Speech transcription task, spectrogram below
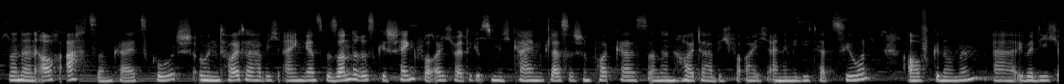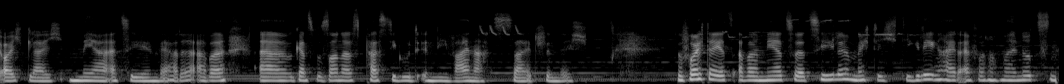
sondern auch Achtsamkeitscoach. Und heute habe ich ein ganz besonderes Geschenk für euch. Heute gibt es nämlich keinen klassischen Podcast, sondern heute habe ich für euch eine Meditation aufgenommen, äh, über die ich euch gleich mehr erzählen werde. Aber äh, ganz besonders passt die gut in die Weihnachtszeit, finde ich. Bevor ich da jetzt aber mehr zu erzähle, möchte ich die Gelegenheit einfach nochmal nutzen,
